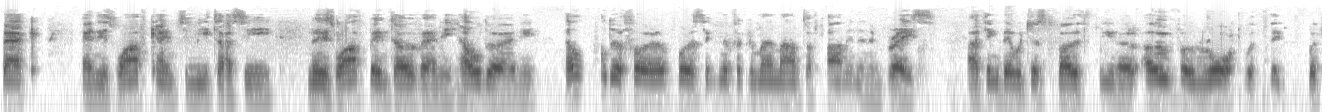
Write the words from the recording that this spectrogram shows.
back and his wife came to meet us. He, you know, his wife bent over and he held her and he held her for, for a significant amount of time in an embrace. I think they were just both, you know, overwrought with the, with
